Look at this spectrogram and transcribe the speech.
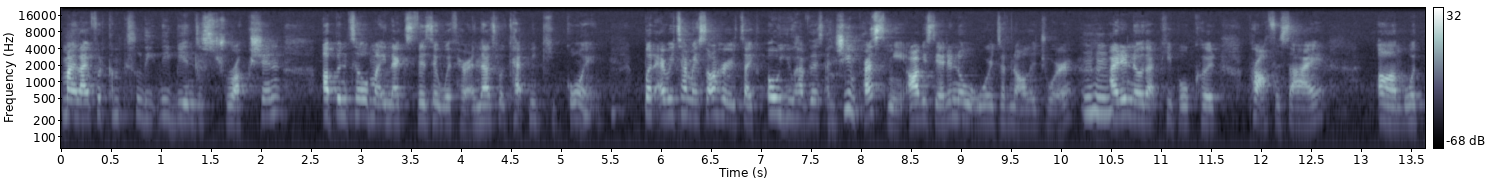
my life would completely be in destruction up until my next visit with her. And that's what kept me keep going. But every time I saw her, it's like, oh, you have this. And she impressed me. Obviously, I didn't know what words of knowledge were. Mm-hmm. I didn't know that people could prophesy. Um, what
